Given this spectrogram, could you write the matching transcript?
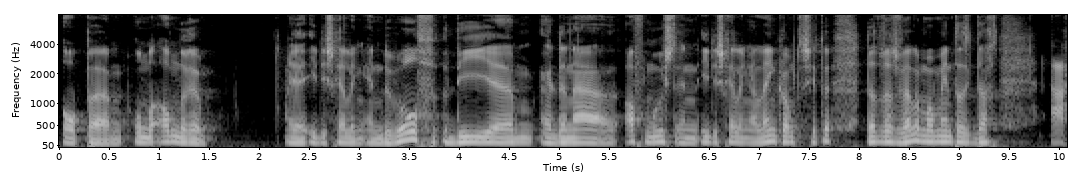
Op um, onder andere uh, Ide Schelling en De Wolf, die um, er daarna af moest en Ide Schelling alleen kwam te zitten. Dat was wel een moment dat ik dacht, ah,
